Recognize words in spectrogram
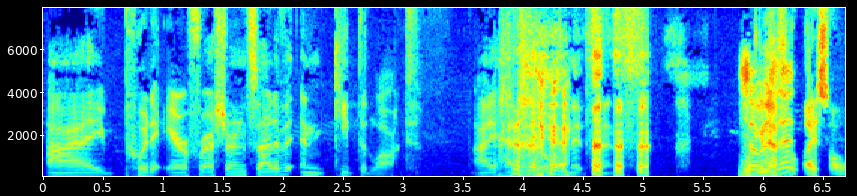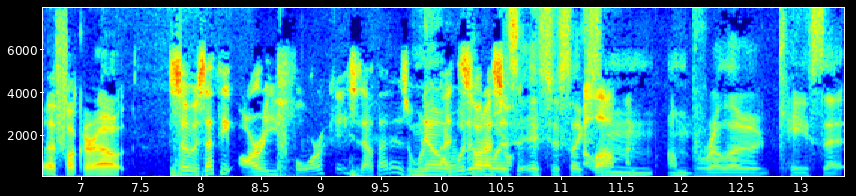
I put an air freshener inside of it and kept it locked. I haven't opened it since. So You're gonna is have that to Lysol that fucker out. So is that the RE4 case? Is that what that is? Or no, I what it was, saw- it's just like Hello. some umbrella case that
